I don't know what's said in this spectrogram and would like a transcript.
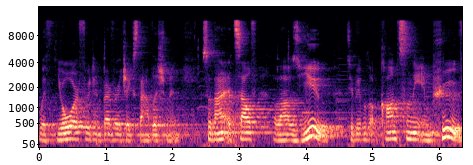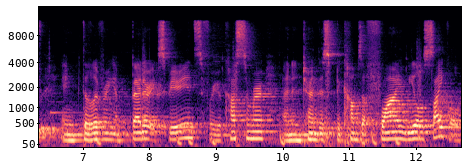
with your food and beverage establishment. So that itself allows you to be able to constantly improve in delivering a better experience for your customer and in turn this becomes a flywheel cycle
